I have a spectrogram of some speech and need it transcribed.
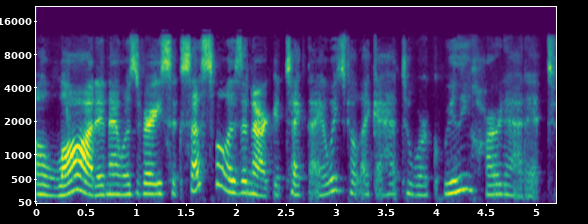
a lot and i was very successful as an architect i always felt like i had to work really hard at it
